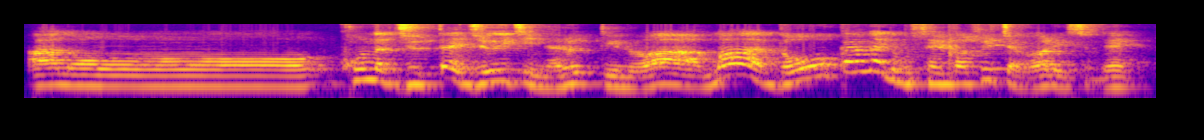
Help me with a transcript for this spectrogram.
あのー、こんな10対11になるっていうのは、まあ、どう考えても先発ピッチャーが悪いですよね。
